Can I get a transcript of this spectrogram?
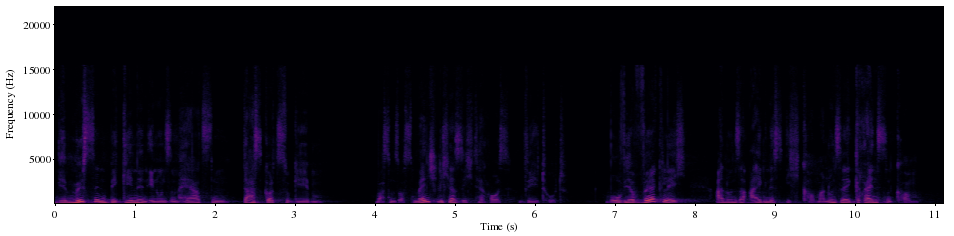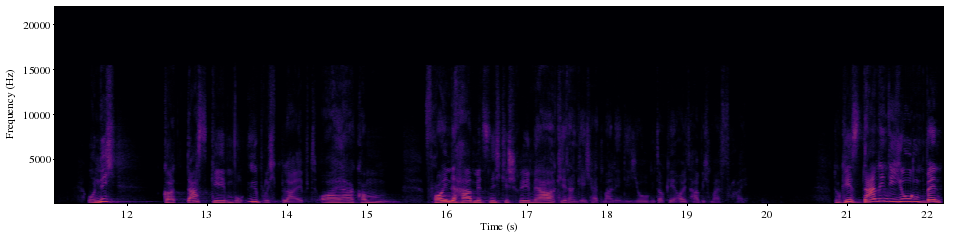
wir müssen beginnen, in unserem Herzen das Gott zu geben, was uns aus menschlicher Sicht heraus wehtut. Wo wir wirklich an unser eigenes Ich kommen, an unsere Grenzen kommen. Und nicht Gott das geben, wo übrig bleibt. Oh ja, komm, Freunde haben jetzt nicht geschrieben, ja, okay, dann gehe ich halt mal in die Jugend. Okay, heute habe ich mal frei. Du gehst dann in die Jugend, wenn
